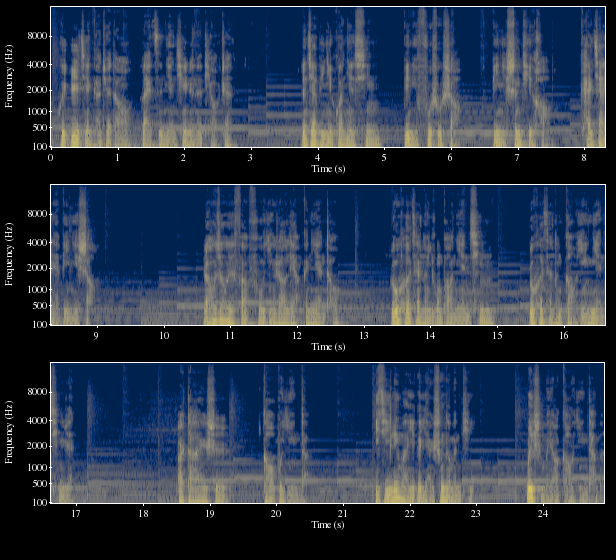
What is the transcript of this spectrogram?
会日渐感觉到来自年轻人的挑战，人家比你观念新，比你富数少，比你身体好，开价也比你少，然后就会反复萦绕两个念头。如何才能永葆年轻？如何才能搞赢年轻人？而答案是，搞不赢的。以及另外一个衍生的问题：为什么要搞赢他们？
